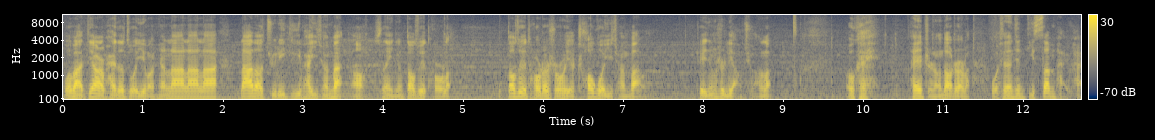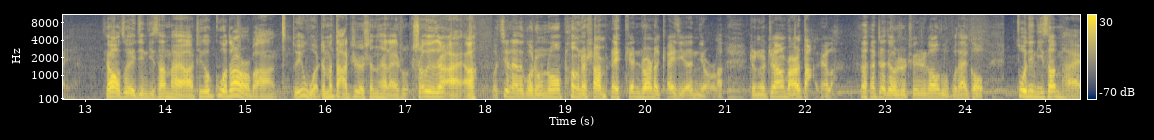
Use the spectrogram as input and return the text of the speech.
我把第二排的座椅往前拉，拉，拉，拉到距离第一排一拳半啊！现在已经到最头了，到最头的时候也超过一拳半了，这已经是两拳了。OK，它也只能到这儿了。我现在进第三排看一下，调好座椅进第三排啊。这个过道吧，对于我这么大只的身材来说，稍微有点矮啊。我进来的过程中碰着上面那天窗的开启按钮了，整个遮阳板打开了，这就是垂直高度不太够。坐进第三排。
